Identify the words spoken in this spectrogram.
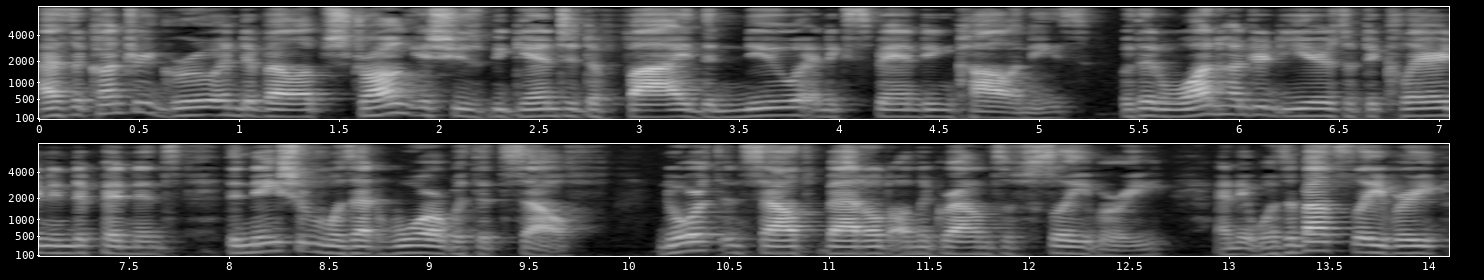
As the country grew and developed, strong issues began to divide the new and expanding colonies. Within 100 years of declaring independence, the nation was at war with itself. North and South battled on the grounds of slavery. And it was about slavery,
